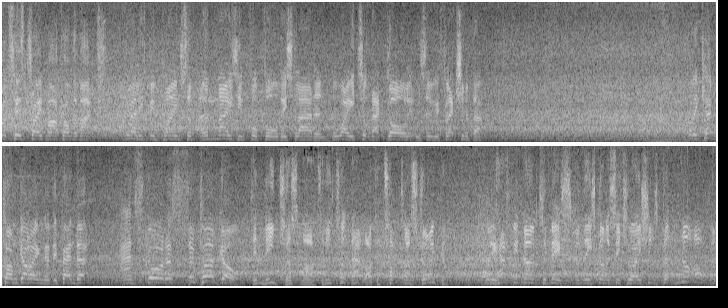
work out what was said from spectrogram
puts his trademark on the match. Well, he's been playing some amazing football, this lad, and the way he took that goal, it was a reflection of that. Well, he kept on going, the defender, and scored a superb goal. Didn't need just Martin, he took that like a top-class striker. Well, he has been known to miss from these kind of situations, but not often.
